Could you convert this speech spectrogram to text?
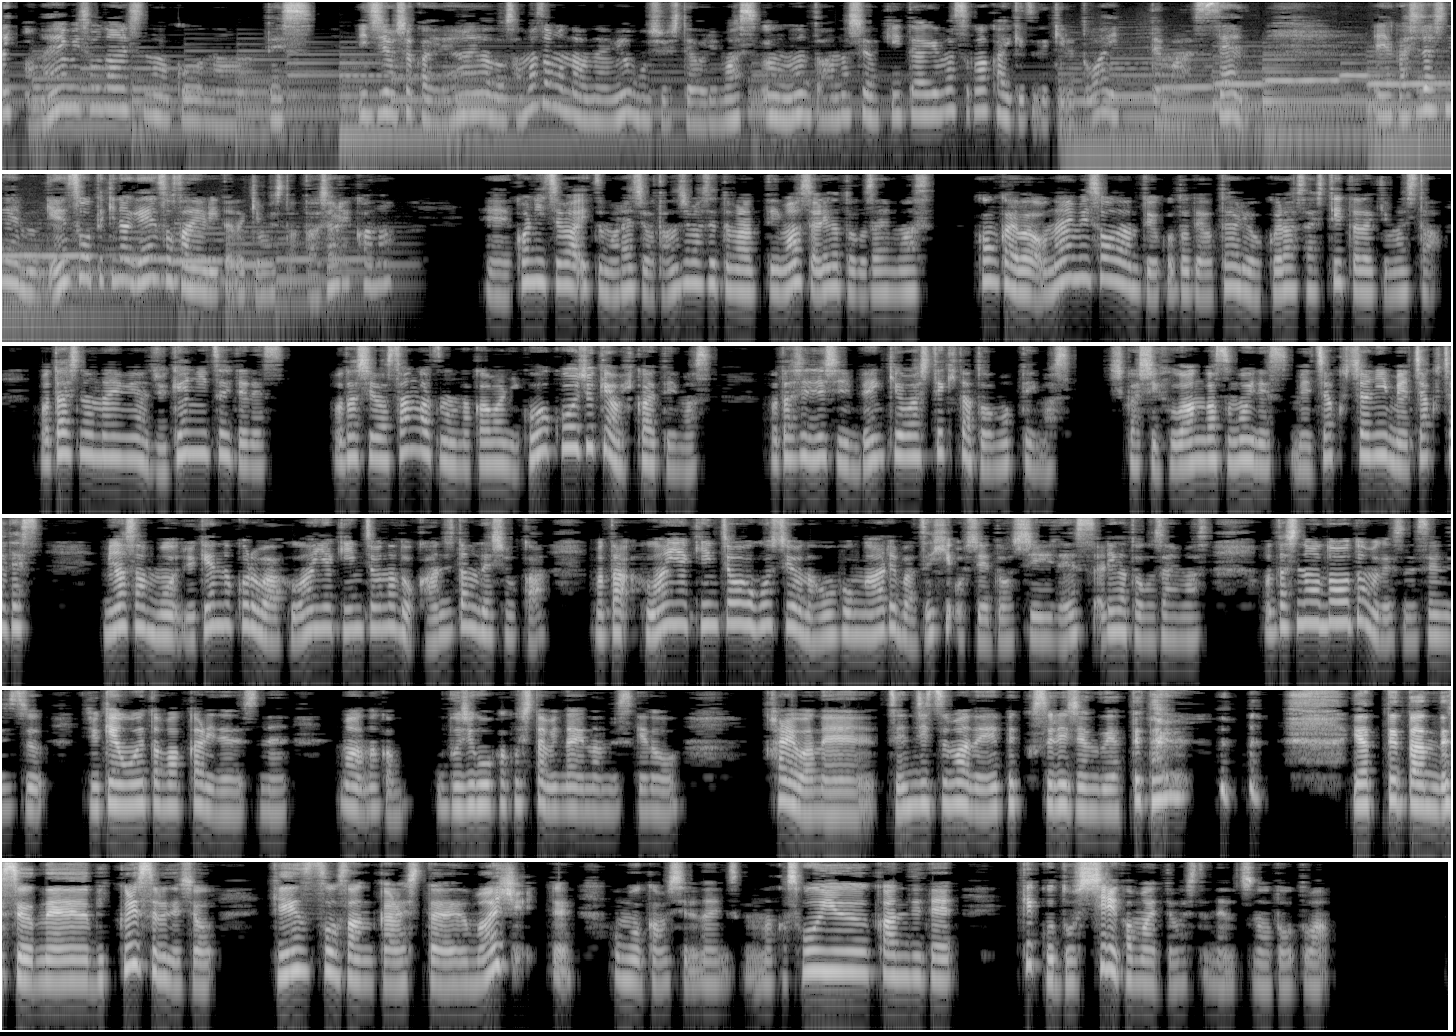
い、お悩み相談室のコーナーです。日常社会、恋愛など様々なお悩みを募集しております。うんうんと話を聞いてあげますが、解決できるとは言ってません。えー、貸し出しネーム、幻想的な元素さんよりいただきました。ダジャレかな？えー、こんにちは。いつもラジオ楽しませてもらっています。ありがとうございます。今回はお悩み相談ということでお便りを送らさせていただきました。私の悩みは受験についてです。私は3月の半ばに高校受験を控えています。私自身勉強はしてきたと思っています。しかし不安がすごいです。めちゃくちゃにめちゃくちゃです。皆さんも受験の頃は不安や緊張などを感じたのでしょうか？また、不安や緊張をほぐすような方法があればぜひ教えてほしいです。ありがとうございます。私の弟もですね、先日、受験を終えたばっかりでですね、まあなんか、無事合格したみたいなんですけど、彼はね、前日まで Apex Legends やってた やってたんですよね。びっくりするでしょ。幻想さんからしたら、マジって思うかもしれないんですけど、なんかそういう感じで、結構どっしり構えてましたね、うちの弟は。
